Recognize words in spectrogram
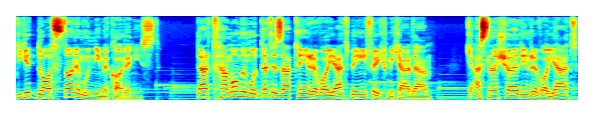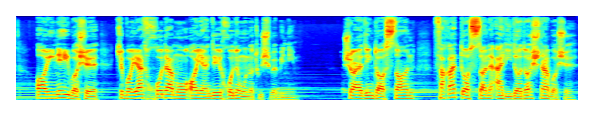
دیگه داستانمون نیمه کاره نیست. در تمام مدت ضبط این روایت به این فکر می کردم که اصلا شاید این روایت آینه ای باشه که باید خودم و آینده خودمون رو توش ببینیم. شاید این داستان فقط داستان علی داداش نباشه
